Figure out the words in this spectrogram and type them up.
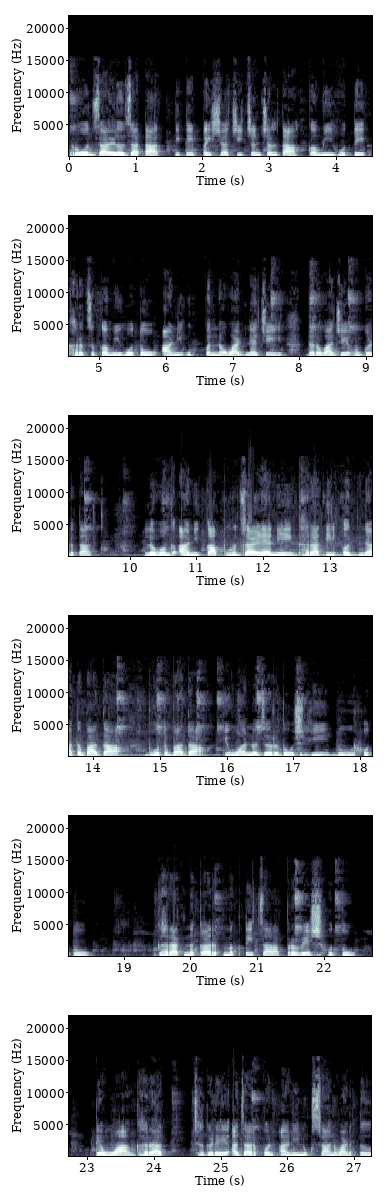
रोज जाळलं जातात तिथे पैशाची चंचलता कमी होते खर्च कमी होतो आणि उत्पन्न वाढण्याचे दरवाजे उघडतात. लवंग आणि कापूर जाळल्याने घरातील अज्ञात बाधा भूतबाधा किंवा नजरदोषही दूर होतो. घरात नकारात्मकतेचा प्रवेश होतो. तेव्हा घरात झगडे आजारपण आणि नुकसान वाढतं.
